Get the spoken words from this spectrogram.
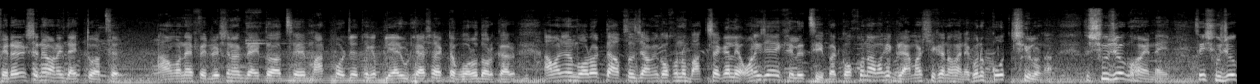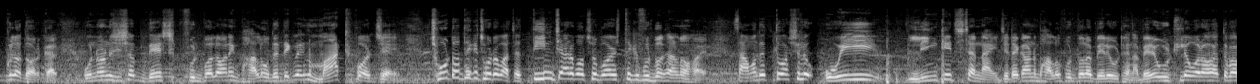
ফেডারেশনের অনেক দায়িত্ব আছে। আমার মনে হয় ফেডারেশনের দায়িত্ব আছে, মাঠ পর্যায়ে থেকে প্লেয়ার উঠে আসার একটা বড় দরকার। আমার যেমন বড় একটা আফসোস যে আমি কখনো বাচ্চা গেলে অনেক জায়গায় খেলেছি বাট কখনো আমাকে গ্রামার শেখানো হয় না কোনো কোচ ছিল না। তো সুযোগ হয় নাই, সেই সুযোগগুলো দরকার। অন্যান্য যেসব দেশ ফুটবলে অনেক ভালো, ওদের দেখবে একটা মাঠ পর্যায়ে। ছোট থেকে ছোট বাচ্চা, তিন, চার বছর বয়স থেকে ফুটবল খেলানো হয়। আমাদের তো আসলে ওই লিঙ্কেজটা নাই যেটা কারণে ভালো ফুটবলার বেড়ে ওঠে না। বেড়ে উঠলেও ওরা হয়তো বা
